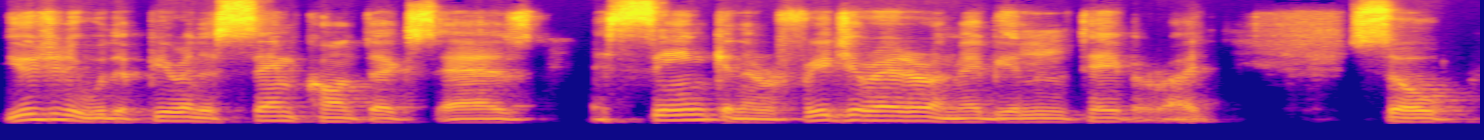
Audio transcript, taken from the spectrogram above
usually would appear in the same context as a sink and a refrigerator and maybe a little table, right? So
